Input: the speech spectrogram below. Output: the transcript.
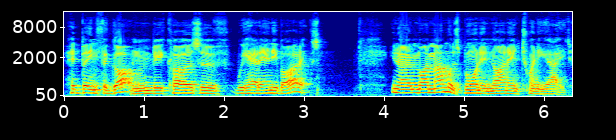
had been forgotten because of we had antibiotics. You know, my mum was born in 1928,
